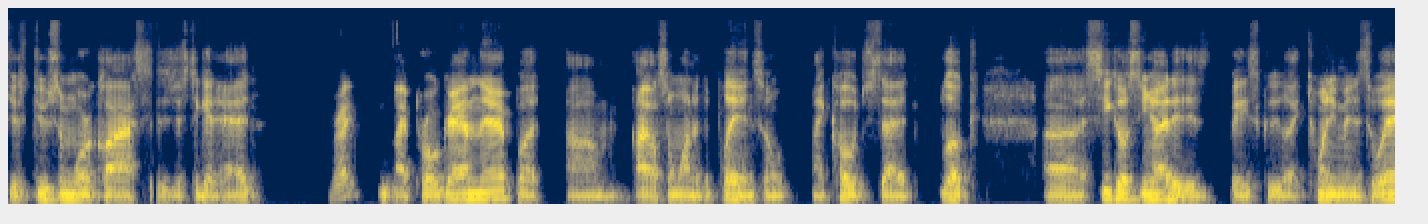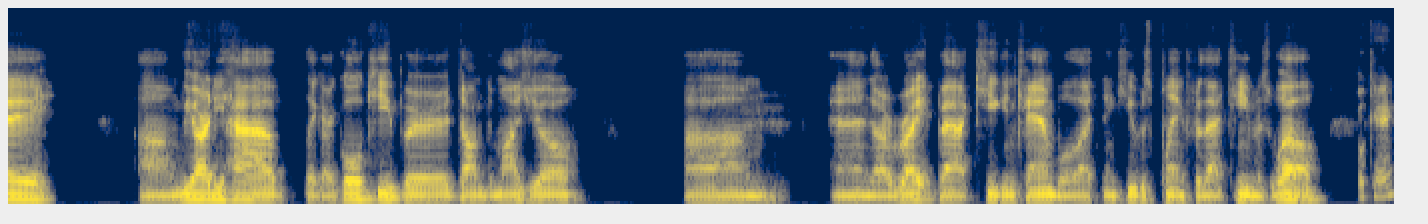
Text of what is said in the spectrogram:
just do some more classes, just to get ahead right. my program there but um i also wanted to play and so my coach said look uh seacoast united is basically like 20 minutes away. Um we already have like our goalkeeper dom dimaggio um and our right back keegan campbell. I think he was playing for that team as well. Okay.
